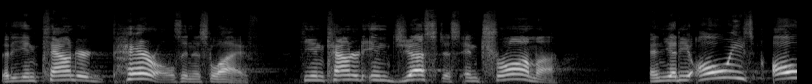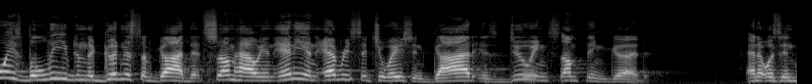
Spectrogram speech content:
That he encountered perils in his life, he encountered injustice and trauma. And yet he always, always believed in the goodness of God, that somehow in any and every situation, God is doing something good. And it was in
